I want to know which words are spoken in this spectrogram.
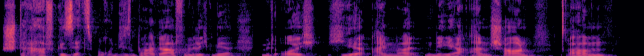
Strafgesetzbuch. In diesem Paragraphen will ich mir mit euch hier einmal näher anschauen. Ähm,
